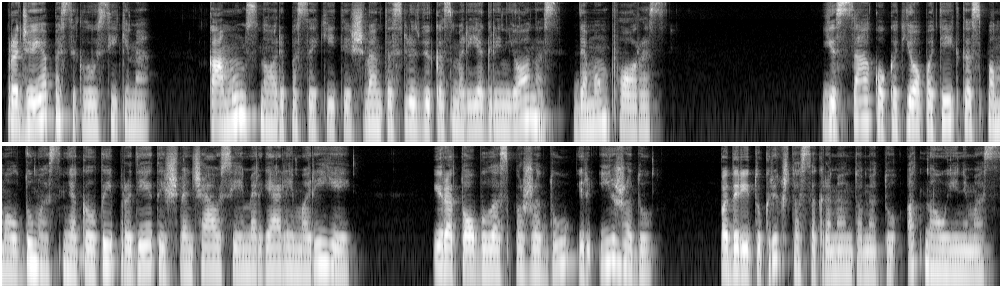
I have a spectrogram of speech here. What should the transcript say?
Pradžioje pasiklausykime, ką mums nori pasakyti Šventas Liudvikas Marija Grinjonas de Montforas. Jis sako, kad jo pateiktas pamaldumas nekaltai pradėtai švenčiausiai mergeliai Marijai yra tobulas pažadų ir įžadų padarytų Krikšto sakramento metu atnaujinimas.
